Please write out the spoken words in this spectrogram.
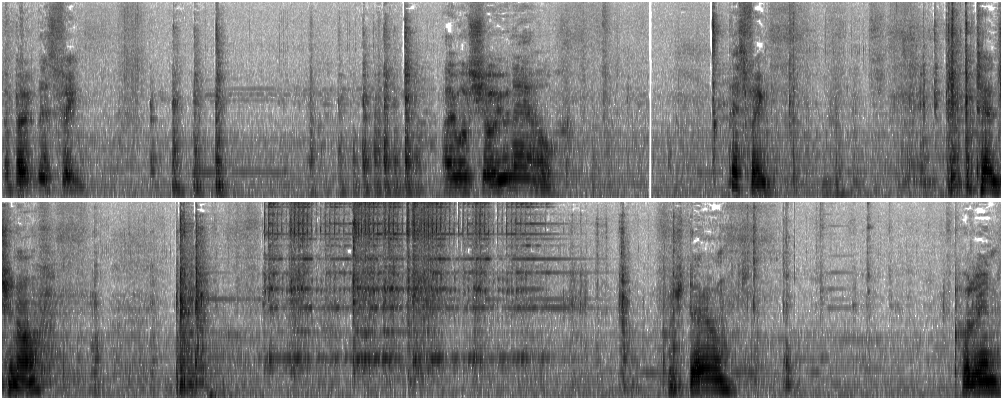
about this thing. I will show you now. This thing. Tension off. Push down. Put in.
